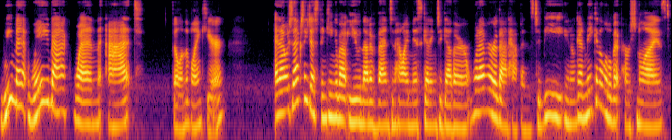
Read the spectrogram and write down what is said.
We met way back when at fill in the blank here. And I was actually just thinking about you and that event and how I miss getting together, whatever that happens to be. You know, again, make it a little bit personalized.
